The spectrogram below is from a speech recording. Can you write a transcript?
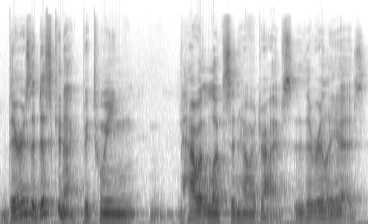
there is a disconnect between how it looks and how it drives. There really is.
